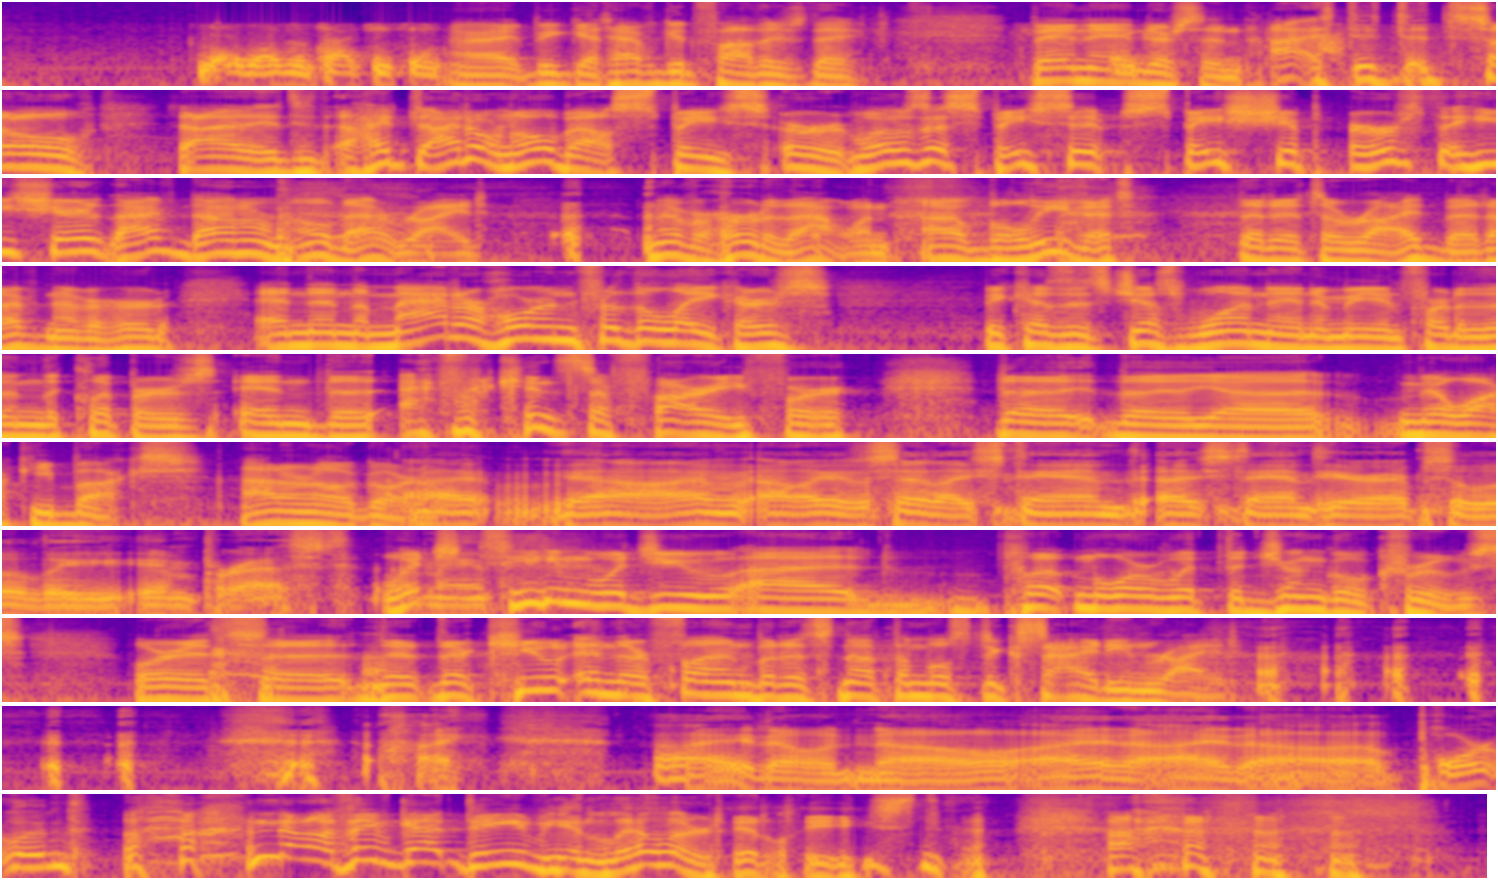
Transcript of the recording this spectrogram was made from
Yeah, guys, we'll talk to you soon. All right, be good. Have a good Father's Day. Ben Anderson. I, so uh, I, I don't know about space Earth. what was it? Spaceship Spaceship Earth that he shared. I've, I don't know that ride. never heard of that one. I believe it that it's a ride, but I've never heard. And then the Matterhorn for the Lakers because it's just one enemy in front of them, the Clippers, and the African Safari for the the uh, Milwaukee Bucks. I don't know, Gordon. I, yeah, I, like I said, I stand I stand here absolutely impressed. Which I mean, team would you uh, put more with the Jungle Cruise, where it's uh, they're they're cute and they're fun, but it's not the most exciting ride? I I don't know. I, I uh, Portland. no, they've got Damian Lillard at least.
